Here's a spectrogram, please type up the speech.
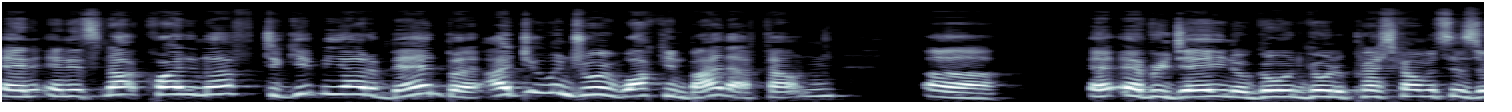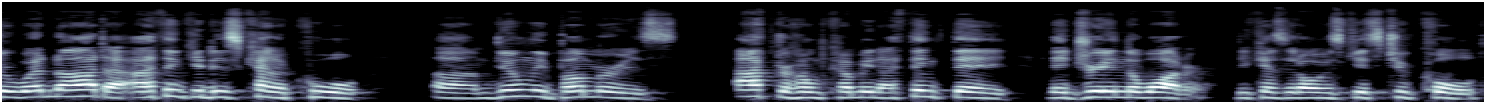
and and it's not quite enough to get me out of bed, but I do enjoy walking by that fountain uh, every day. You know, going going to press conferences or whatnot. I, I think it is kind of cool. Um, the only bummer is after homecoming, I think they they drain the water because it always gets too cold,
